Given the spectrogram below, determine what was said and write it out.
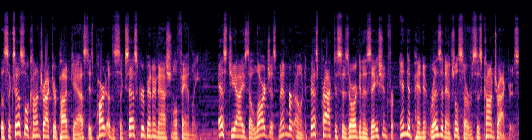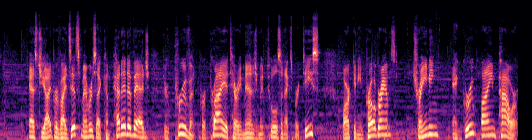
The Successful Contractor Podcast is part of the Success Group International family. SGI is the largest member owned best practices organization for independent residential services contractors. SGI provides its members a competitive edge through proven proprietary management tools and expertise, marketing programs, training, and group buying power,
